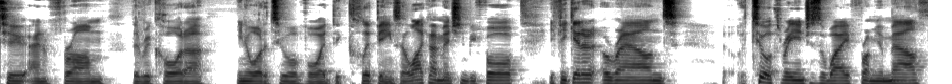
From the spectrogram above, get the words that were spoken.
to and from the recorder in order to avoid the clipping. So like I mentioned before, if you get it around two or three inches away from your mouth.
